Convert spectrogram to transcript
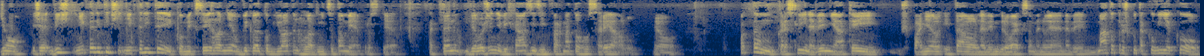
Jo, že víš, některý ty, některý ty komiksy, hlavně obvykle to bývá ten hlavní, co tam je prostě, tak ten vyloženě vychází z výtvarna toho seriálu, jo. Pak tam kreslí, nevím, nějaký Španěl, Ital, nevím kdo, jak se jmenuje, nevím. Má to trošku takový jako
